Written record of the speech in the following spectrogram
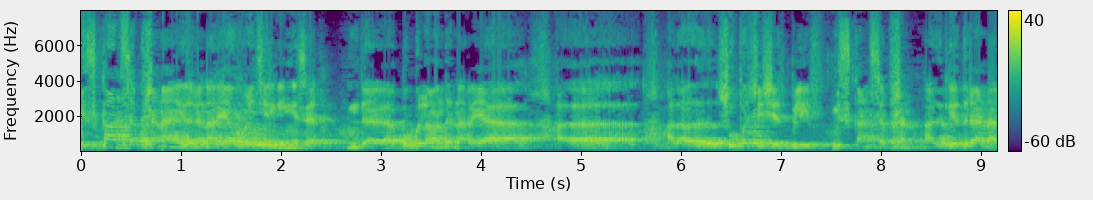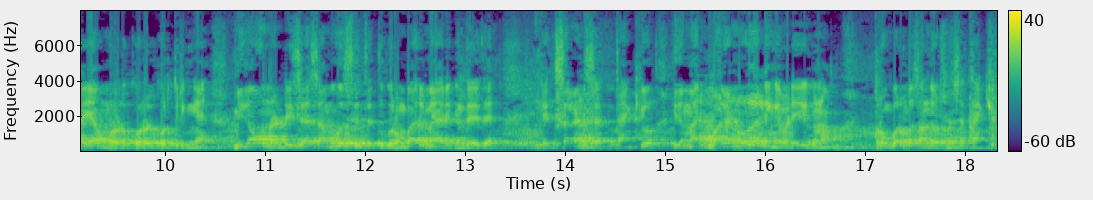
மிஸ்கான்செப்ஷனை இதில் நிறையா ஒழிச்சிருக்கீங்க சார் இந்த புக்கில் வந்து நிறையா அதாவது சூப்பர்ஸ்டிஷியஸ் பிலீஃப் மிஸ்கான்செப்ஷன் அதுக்கு எதிராக நிறையா அவங்களோட குரல் கொடுத்துருக்கீங்க. மிகவும் நன்றி சார் சமூக சித்தத்துக்கு ரொம்ப அருமையாக இருக்கு இந்த இது. எக்ஸலன்ட் சார் தேங்க்யூ இது மாதிரி பல நூலை நீங்கள் விடையிக்கணும். ரொம்ப ரொம்ப சந்தோஷம் சார் தேங்க்யூ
